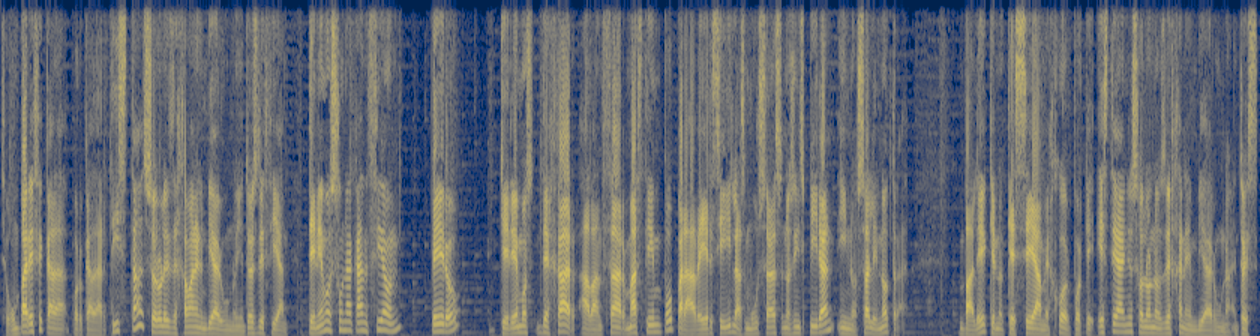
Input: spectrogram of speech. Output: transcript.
Según parece, cada, por cada artista solo les dejaban enviar uno. Y entonces decían, tenemos una canción, pero queremos dejar avanzar más tiempo para ver si las musas nos inspiran y nos salen otras. ¿Vale? Que, que sea mejor, porque este año solo nos dejan enviar una. Entonces,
